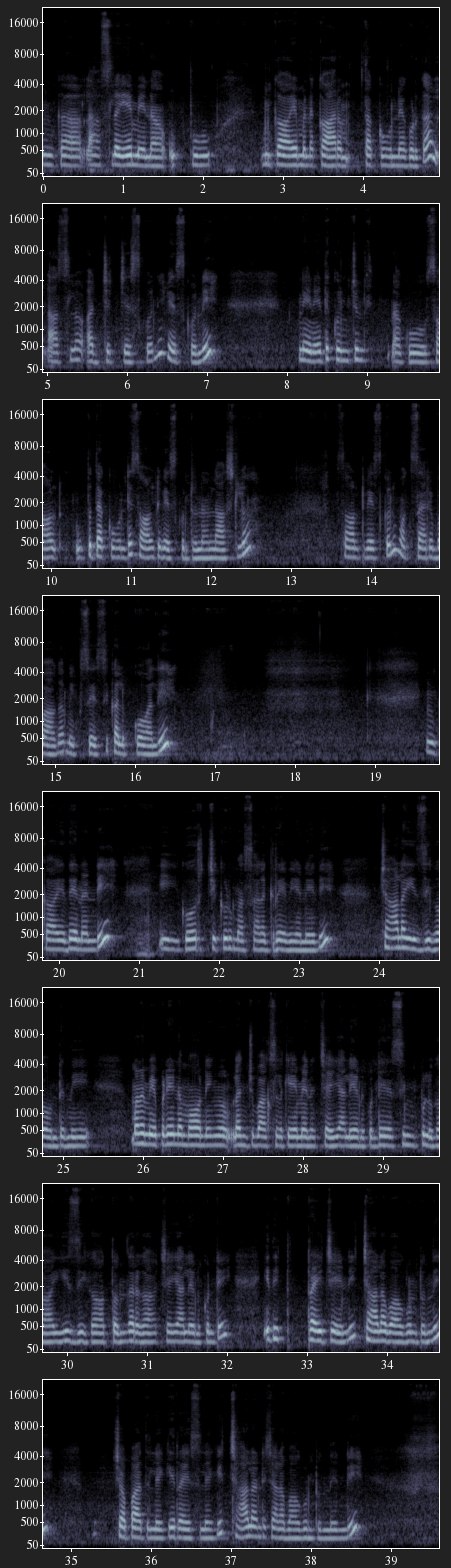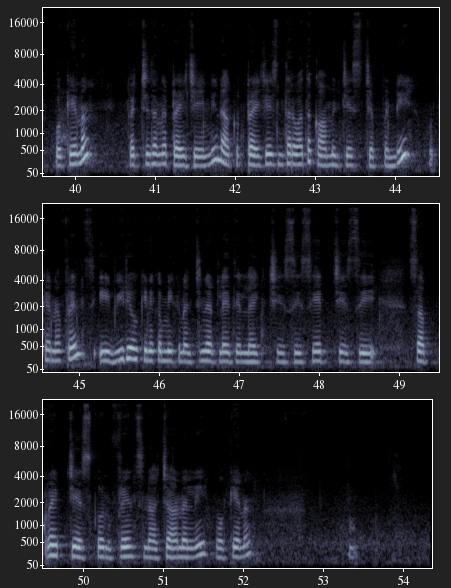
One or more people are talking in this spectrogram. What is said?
ఇంకా లాస్ట్లో ఏమైనా ఉప్పు ఇంకా ఏమైనా కారం తక్కువ ఉన్నా కూడా లాస్ట్లో అడ్జస్ట్ చేసుకొని వేసుకోండి. నేనైతే కొంచెం నాకు సాల్ట్ ఉప్పు తక్కువ ఉంటే సాల్ట్ వేసుకుంటున్నాను లాస్ట్లో. సాల్ట్ వేసుకొని ఒకసారి బాగా మిక్స్ చేసి కలుపుకోవాలి. ఇంకా ఇదేనండి ఈ గోరు చిక్కుడు మసాలా గ్రేవీ అనేది. చాలా ఈజీగా ఉంటుంది. మనం ఎప్పుడైనా మార్నింగ్ లంచ్ బాక్స్లకి ఏమైనా చేయాలి అనుకుంటే సింపుల్గా ఈజీగా తొందరగా చేయాలి అనుకుంటే ఇది ట్రై చేయండి. చాలా బాగుంటుంది. చపాతీలోకి రైస్లోకి చాలా అంటే చాలా బాగుంటుందండి. ఓకేనా? ఖచ్చితంగా ట్రై చేయండి. నాకు ట్రై చేసిన తర్వాత కామెంట్ చేసి చెప్పండి. ఓకేనా ఫ్రెండ్స్? ఈ వీడియో కనుక మీకు నచ్చినట్లయితే లైక్ చేసి షేర్ చేసి సబ్స్క్రైబ్ చేసుకోండి ఫ్రెండ్స్ నా ఛానల్ని. ఓకేనా?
